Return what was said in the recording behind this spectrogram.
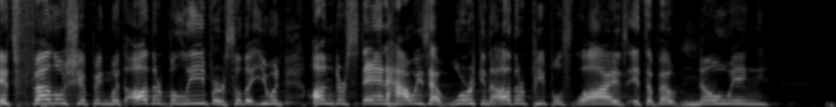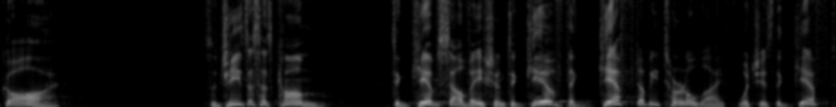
It's fellowshipping with other believers so that you would understand how He's at work in other people's lives. It's about knowing God. So Jesus has come to give salvation, to give the gift of eternal life, which is the gift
